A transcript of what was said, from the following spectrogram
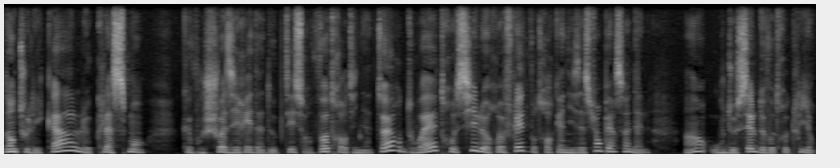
Dans tous les cas, le classement que vous choisirez d'adopter sur votre ordinateur doit être aussi le reflet de votre organisation personnelle, hein, ou de celle de votre client,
